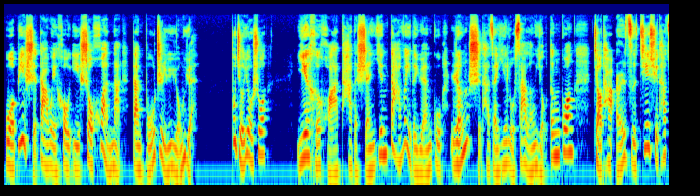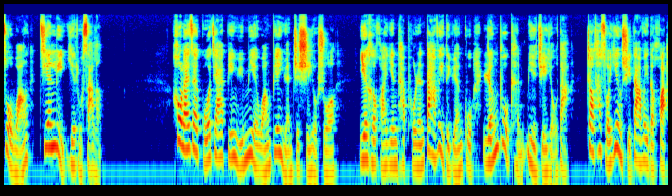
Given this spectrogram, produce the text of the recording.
我必使大卫后裔受患难，但不至于永远。不久又说，耶和华他的神因大卫的缘故，仍使他在耶路撒冷有灯光，叫他儿子接续他做王，坚立耶路撒冷。后来，在国家濒于灭亡边缘之时，又说：“耶和华因他仆人大卫的缘故，仍不肯灭绝犹大，照他所应许大卫的话，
